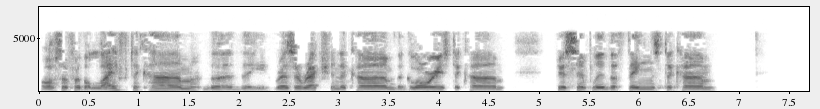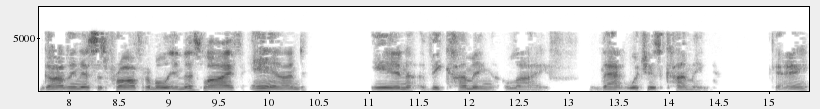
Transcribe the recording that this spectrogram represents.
also for the life to come, the, the resurrection to come, the glories to come, just simply the things to come. Godliness is profitable in this life and in the coming life, that which is coming. Okay?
